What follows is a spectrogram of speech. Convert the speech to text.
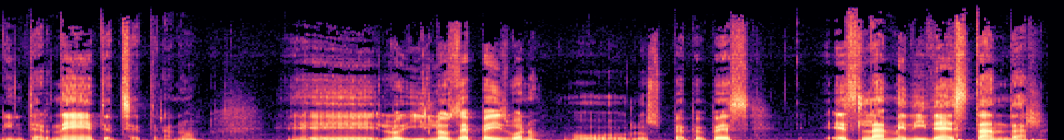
internet, etcétera, eh, y los DPIs, bueno, o los PPPs, es la medida estándar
